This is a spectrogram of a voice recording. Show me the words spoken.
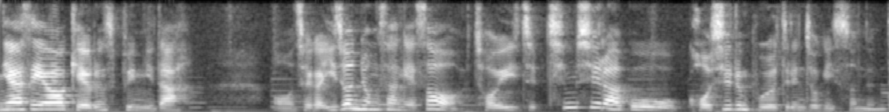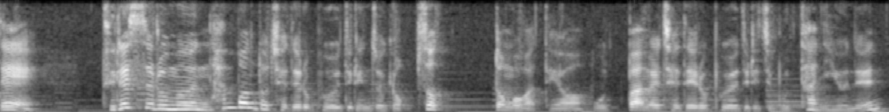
안녕하세요. 게으른 스프입니다. 어, 제가 이전 영상에서 저희 집 침실하고 거실은 보여드린 적이 있었는데 드레스룸은 한 번도 제대로 보여드린 적이 없었던 것 같아요. 옷방을 제대로 보여드리지 못한 이유는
